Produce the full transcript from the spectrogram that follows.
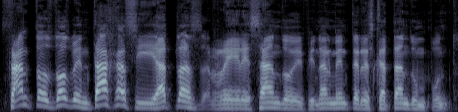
Santos dos ventajas y Atlas regresando y finalmente rescatando un punto.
